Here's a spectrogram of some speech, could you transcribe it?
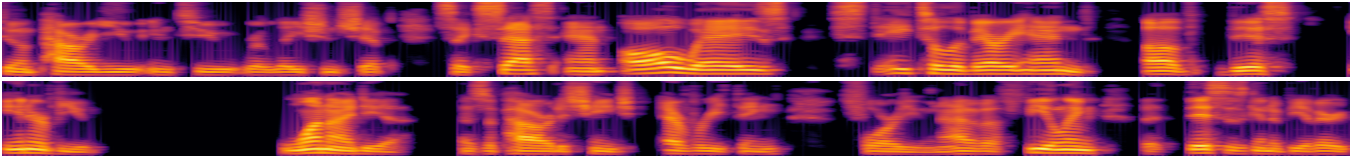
to empower you into relationship success. And always stay till the very end of this interview. One idea has the power to change everything for you. And I have a feeling that this is going to be a very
